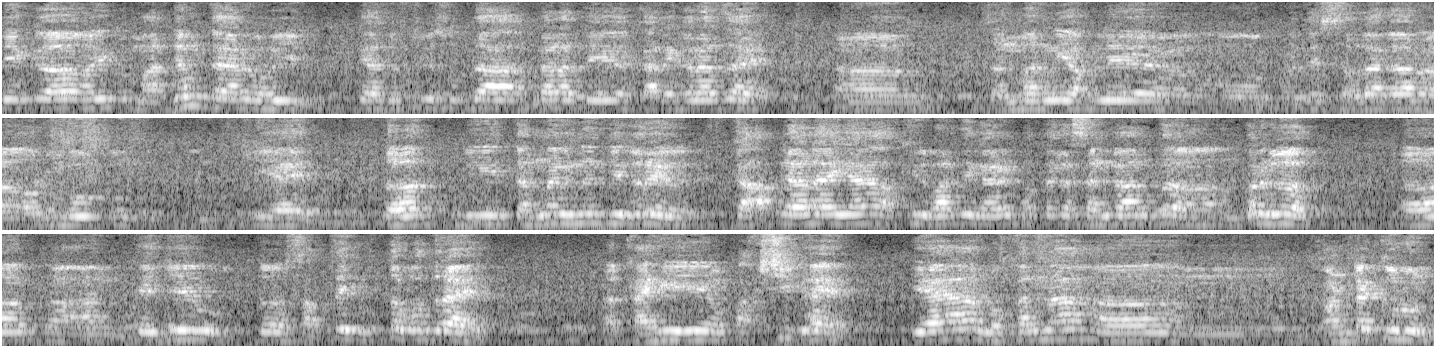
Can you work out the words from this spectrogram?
ते एक एक माध्यम तयार होईल. त्या दृष्टीने सुद्धा आपल्याला ते कार्य करायचं आहे. सन्माननीय आपले ते सल्लागार अनुभव जी आहेत तर मी त्यांना विनंती करेल की आपल्याला या अखिल भारतीय ग्रामीण पत्रकार संघांत अंतर्गत ते जे साप्ताहिक वृत्तपत्र आहेत काही पाक्षिक आहेत या लोकांना कॉन्टॅक्ट करून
